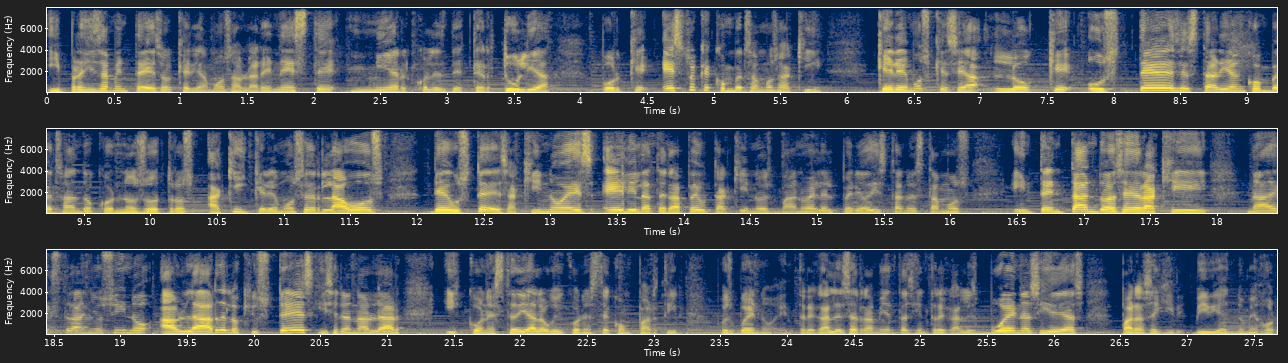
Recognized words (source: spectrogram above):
Y precisamente de eso queríamos hablar en este miércoles de tertulia, porque esto que conversamos aquí queremos que sea lo que ustedes estarían conversando con nosotros aquí. Queremos ser la voz de ustedes. Aquí no es Eli la terapeuta, aquí no es Manuel el periodista, no estamos intentando hacer aquí nada extraño, sino hablar de lo que ustedes quisieran hablar y con este diálogo y con este compartir, pues bueno, entregarles herramientas y entregarles buenas ideas para seguir viviendo mejor.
